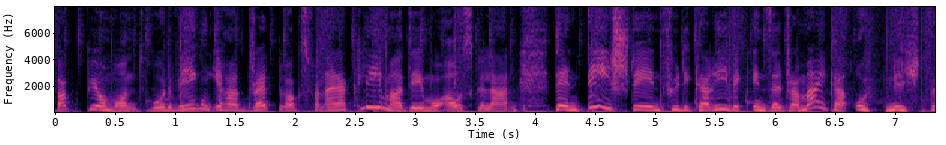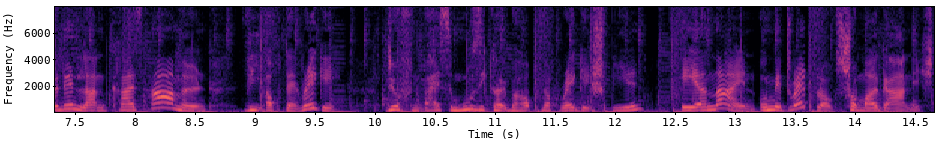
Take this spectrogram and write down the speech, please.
Bad Pyrmont, wurde wegen ihrer Dreadlocks von einer Klimademo ausgeladen. Denn die stehen für die Karibikinsel Jamaika und nicht für den Landkreis Hameln. Wie auch der Reggae. Dürfen weiße Musiker überhaupt noch Reggae spielen? Eher nein. Und mit Dreadlocks schon mal gar nicht.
